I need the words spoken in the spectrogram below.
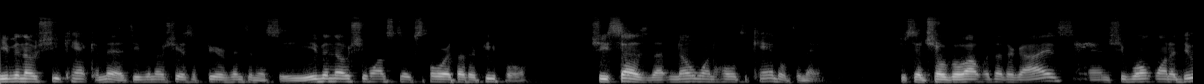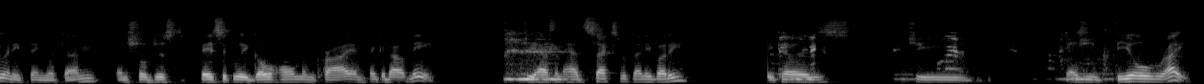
even though she can't commit, even though she has a fear of intimacy, even though she wants to explore with other people, she says that no one holds a candle to me. She said she'll go out with other guys and she won't want to do anything with them and she'll just basically go home and cry and think about me. She hasn't had sex with anybody because she doesn't feel right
